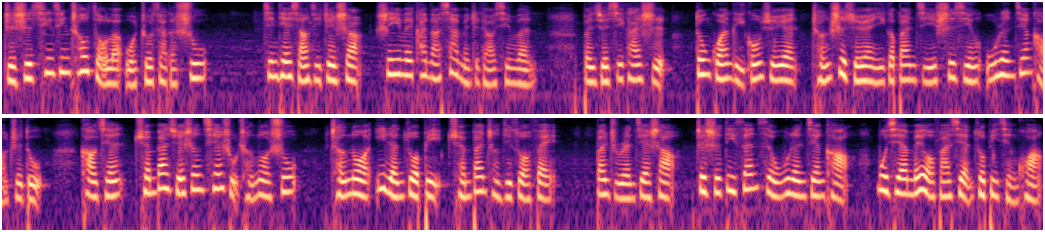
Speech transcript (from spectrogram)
只是轻轻抽走了我桌下的书。今天想起这事儿，是因为看到下面这条新闻：本学期开始，东莞理工学院城市学院一个班级实行无人监考制度，考前全班学生签署承诺书，承诺一人作弊，全班成绩作废。班主任介绍，这是第三次无人监考，目前没有发现作弊情况，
